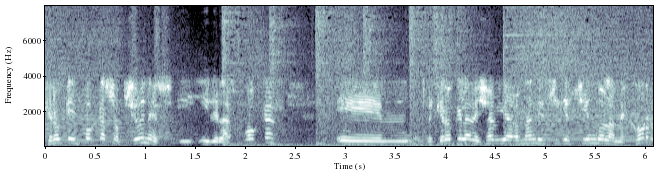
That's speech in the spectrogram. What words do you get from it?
creo que hay pocas opciones y, de las pocas, em, creo que la de Xavi Hernández sigue siendo la mejor,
